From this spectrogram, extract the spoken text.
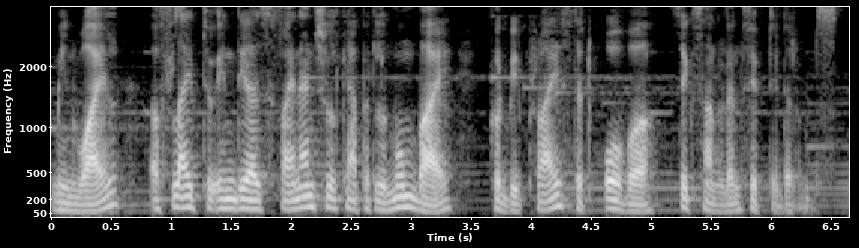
Meanwhile, a flight to India's financial capital Mumbai could be priced at over 650 dirhams.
